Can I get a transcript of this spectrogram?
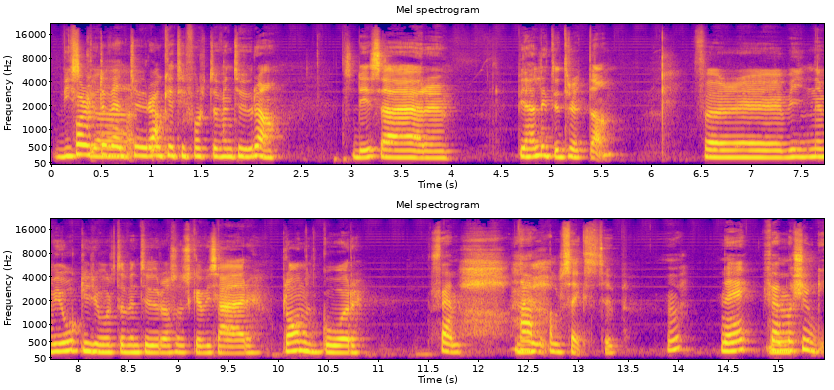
vi ska Forteventura. åka till Forteventura. Så det är så här... eh, Vi är lite trötta. För eh, vi, när vi åker till vårt Aventura så ska vi så här... Planet går Fem. nej, Halv. halv sex typ. Mm. Nej, fem och tjugo.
